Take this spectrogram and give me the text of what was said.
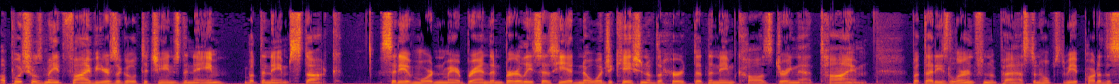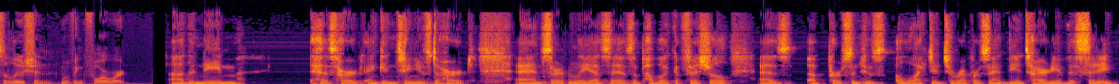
A push was made five years ago to change the name, but the name stuck. City of Morden Mayor Brandon Burley says he had no education of the hurt that the name caused during that time, but that he's learned from the past and hopes to be a part of the solution moving forward. Uh, the name has hurt and continues to hurt. And certainly, as, as a public official, as a person who's elected to represent the entirety of the city,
